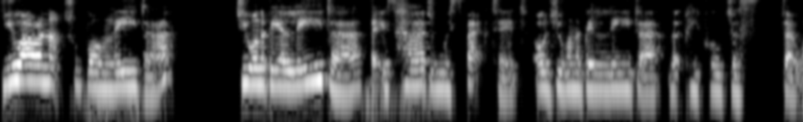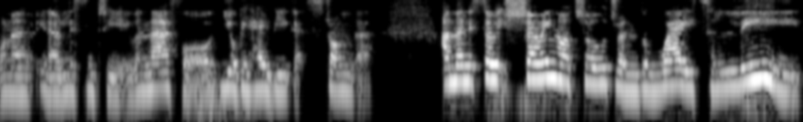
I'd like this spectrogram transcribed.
you are a natural born leader. Do you want to be a leader that is heard and respected or do you want to be a leader that people just don't want to you know listen to you and therefore your behavior gets stronger? And then it's, so it's showing our children the way to lead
